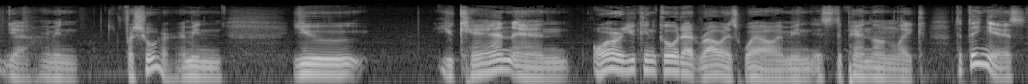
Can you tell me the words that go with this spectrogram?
Yeah, I mean, for sure. I mean, you you can and or you can go that route as well. I mean, it's depend on like the thing is,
